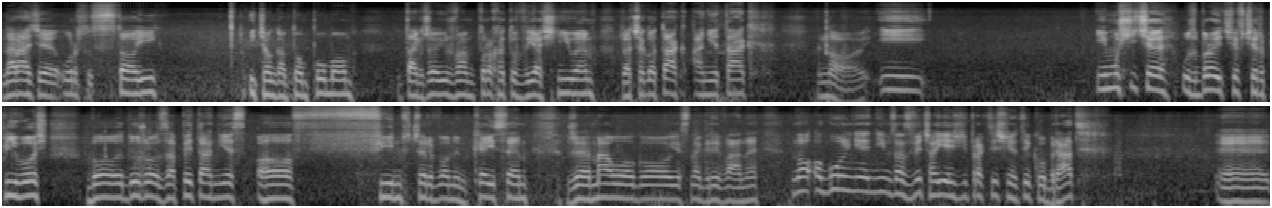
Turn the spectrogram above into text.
na razie Ursus stoi i ciągam tą pumą. Także już Wam trochę to wyjaśniłem, dlaczego tak, a nie tak. No i i musicie uzbroić się w cierpliwość, bo dużo zapytań jest o film z czerwonym case'em, że mało go jest nagrywane. No ogólnie nim zazwyczaj jeździ praktycznie tylko brat. E,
